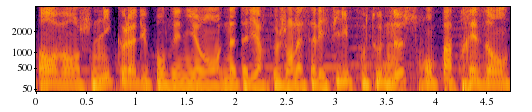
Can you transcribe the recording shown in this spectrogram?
En revanche, Nicolas Dupont-Aignan, Nathalie Arthaud, Jean Lassalle et Philippe Poutou ne seront pas présents.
